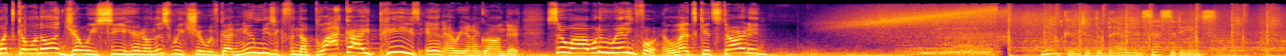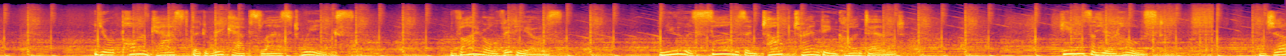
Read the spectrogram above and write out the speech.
What's going on? Joey C here, and on this week's show, we've got new music from the Black Eyed Peas and Ariana Grande. So, uh, what are we waiting for? Let's get started. Welcome to the Bear Necessities, your podcast that recaps last week's viral videos, newest songs, and top trending content. Here's your host, Joe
